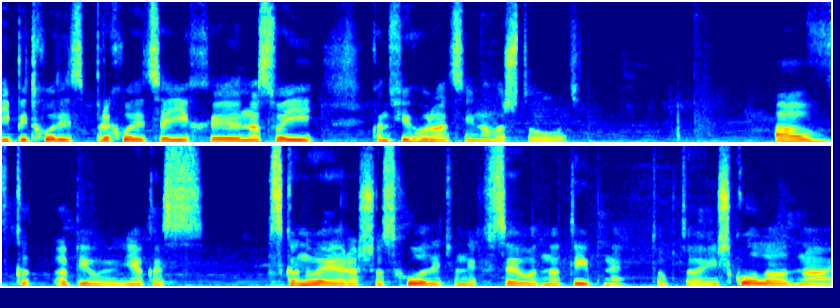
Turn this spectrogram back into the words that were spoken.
І підходить, приходиться їх е, на свої конфігурації налаштовувати. А в Катапі якось з конвейера, що сходить, у них все однотипне. Тобто і школа одна,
